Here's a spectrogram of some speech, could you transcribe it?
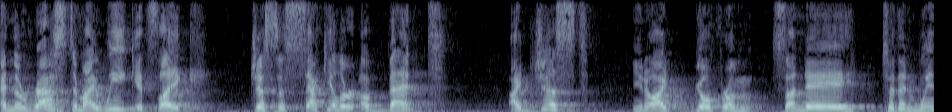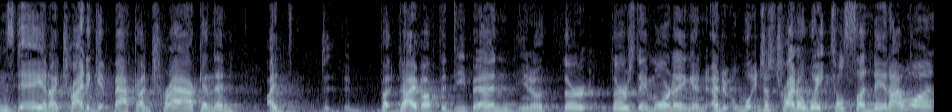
And the rest of my week, it's like just a secular event. I just, you know, I go from Sunday to then Wednesday and I try to get back on track and then I dive off the deep end, you know, thir- Thursday morning and, and w- just try to wait till Sunday. And I want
